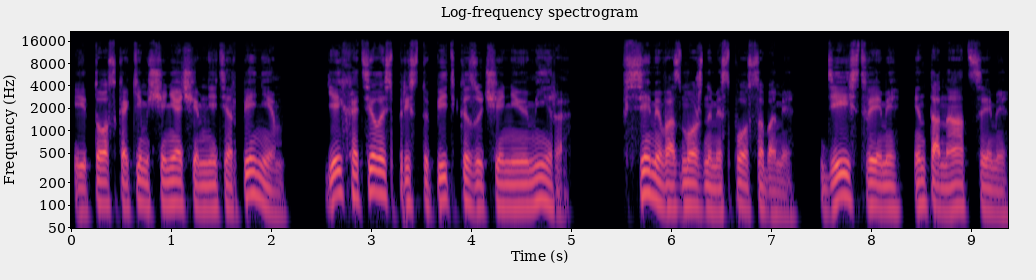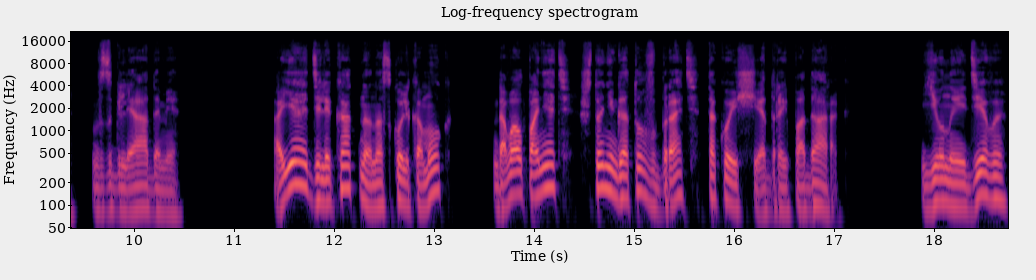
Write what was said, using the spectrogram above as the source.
и то, с каким щенячьим нетерпением ей хотелось приступить к изучению мира, всеми возможными способами, действиями, интонациями, взглядами. А я деликатно, насколько мог, давал понять, что не готов брать такой щедрый подарок. Юные девы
